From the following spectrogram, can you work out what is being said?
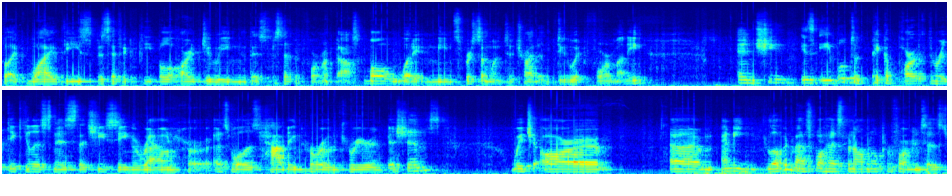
like why these specific people are doing this specific form of basketball, what it means for someone to try to do it for money. And she is able to pick apart the ridiculousness that she's seeing around her, as well as having her own career ambitions, which are, um, I mean, Love and Basketball has phenomenal performances.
